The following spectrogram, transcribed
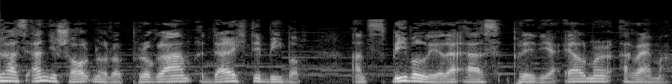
Du hast angeschaltet naar het programma Durch de Bibel. Als Bibellehrer is prediker Elmer Rema.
